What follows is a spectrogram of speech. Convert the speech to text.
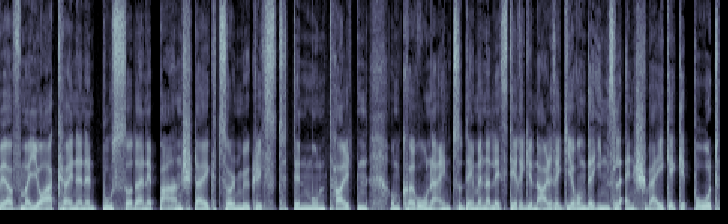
Wer auf Mallorca in einen Bus oder eine Bahn steigt, soll möglichst den Mund halten. Um Corona einzudämmen, erlässt die Regionalregierung der Insel ein Schweigegebot.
